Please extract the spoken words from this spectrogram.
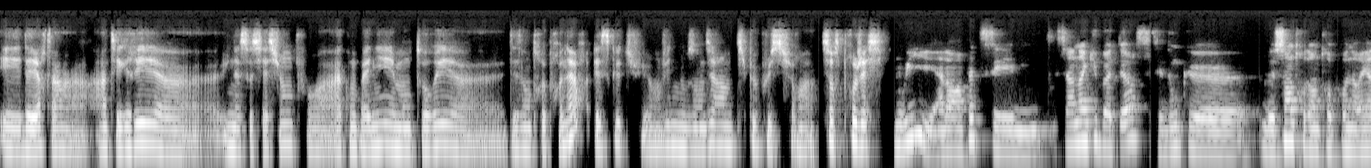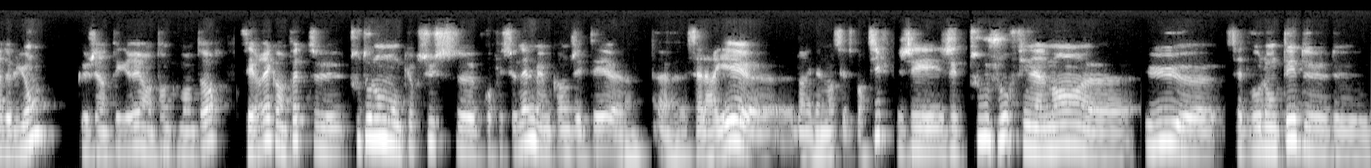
et d'ailleurs tu as intégré une association pour accompagner et mentorer des entrepreneurs. Est-ce que tu as envie de nous en dire un petit peu plus sur, sur ce projet? Oui, alors en fait c'est un incubateur, c'est donc le centre d'entrepreneuriat de Lyon que j'ai intégré en tant que mentor. C'est vrai qu'en fait, euh, tout au long de mon cursus euh, professionnel, même quand j'étais euh, salarié dans l'événementiel sportif, j'ai toujours finalement eu cette volonté de, de,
